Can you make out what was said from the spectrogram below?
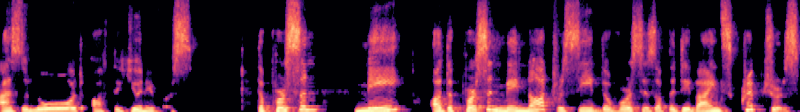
as the Lord of the universe. The person may or the person may not receive the verses of the divine scriptures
